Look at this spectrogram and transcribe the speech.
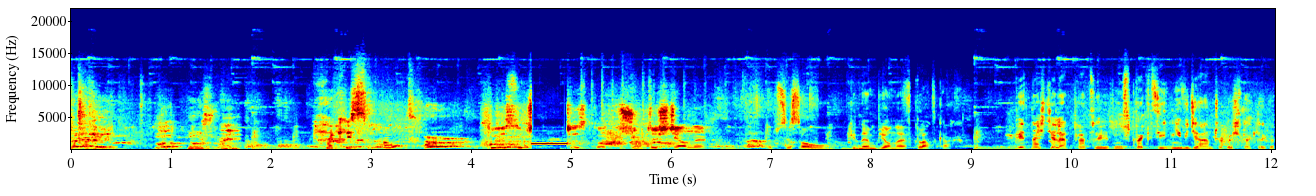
Hey! Don't push me! Jaki smród. Tu jest to wszystko, żółte ściany. Te psy są gnębione w klatkach. 15 lat pracuję w inspekcji, nie widziałam czegoś takiego.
